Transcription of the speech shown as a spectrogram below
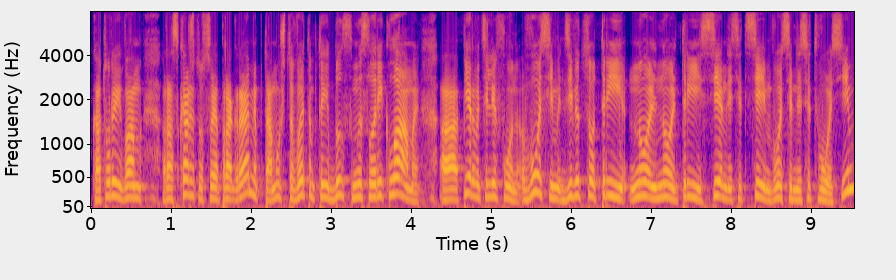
который вам расскажет о своей программе, потому что в этом-то и был смысл рекламы. А, Первый телефон 8 903 003 77 88.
